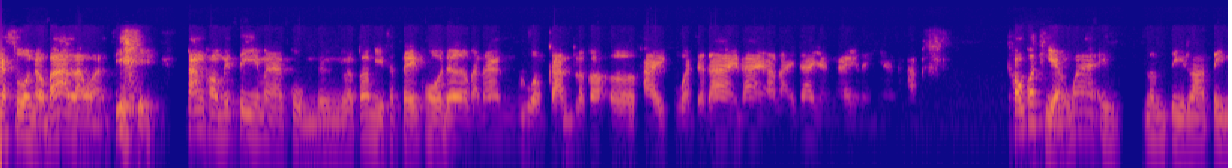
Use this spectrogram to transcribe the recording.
กระทรวงแถวบ้านเราอะ ที่ตั้ง committee มากลุ่มหนึ่งแล้วก็มี stakeholder มานั่งรวมกัน แล้วก็เออใครควรจะได้ได้อะไรได้ยังไงอะไรเงี้ยนะครับเขาก็เถียงว่าไอ้ดนตรีลาติน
